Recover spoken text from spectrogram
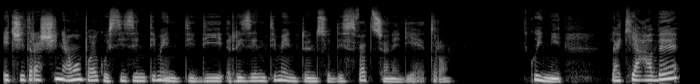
e ci trasciniamo poi questi sentimenti di risentimento e insoddisfazione dietro. Quindi la chiave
